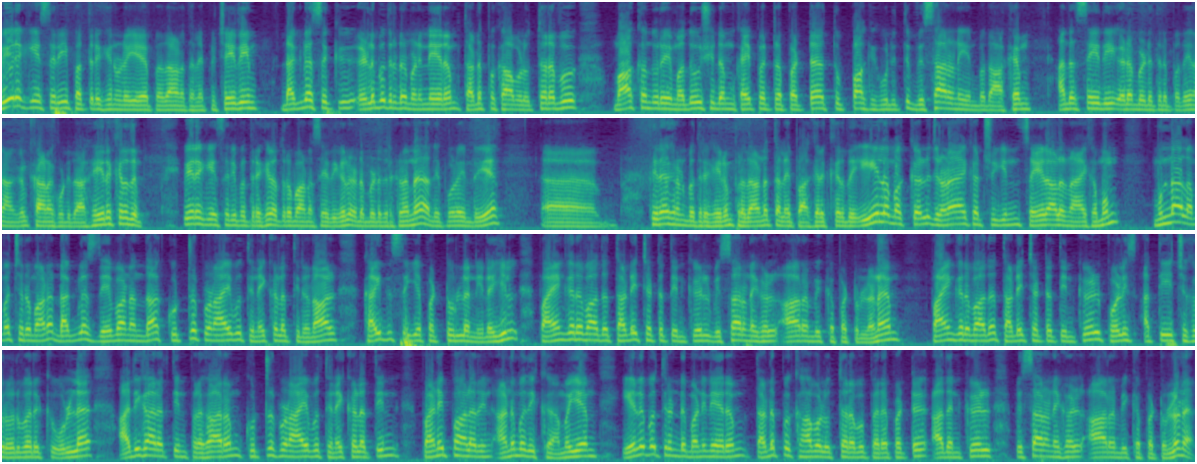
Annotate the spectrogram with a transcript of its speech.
வீரகேசரி பத்திரிகையினுடைய பிரதான தலைப்புச் செய்தி. டக்ளஸுக்கு எழுபத்தி ரெண்டு மணி நேரம் தடுப்பு காவல் உத்தரவு. மாக்கந்துரை மதுஷிடம் கைப்பற்றப்பட்ட துப்பாக்கி குறித்து விசாரணை என்பதாக அந்த செய்தி இடம்பெடுத்திருப்பதை நாங்கள் காணக்கூடியதாக இருக்கிறது. வீரகேசரி பத்திரிகையில் தொடர்பான செய்திகள் இடம்பெடுத்திருக்கின்றன அதே போல இன்றைய தினகரன் பத்திரிகையிலும் பிரதான தலைப்பாக இருக்கிறது. ஈழ மக்கள் ஜனநாயக கட்சியின் செயலாளர் நாயகமும் முன்னாள் அமைச்சருமான டக்ளஸ் தேவானந்தா குற்றப்புலனாய்வு திணைக்களத்தினரால் கைது செய்யப்பட்டுள்ள நிலையில் பயங்கரவாத தடை சட்டத்தின் கீழ் விசாரணைகள் ஆரம்பிக்கப்பட்டுள்ளன. பயங்கரவாத தடை சட்டத்தின் கீழ் போலீஸ் அத்தியட்சகர் ஒருவருக்கு உள்ள அதிகாரத்தின் பிரகாரம் குற்றப்புலனாய்வு திணைக்களத்தின் பணிப்பாளரின் அனுமதிக்கு அமைய எழுபத்தி ரெண்டு மணி நேரம் தடுப்பு காவல் உத்தரவு பெறப்பட்டு அதன் கீழ் விசாரணைகள் ஆரம்பிக்கப்பட்டுள்ளன.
